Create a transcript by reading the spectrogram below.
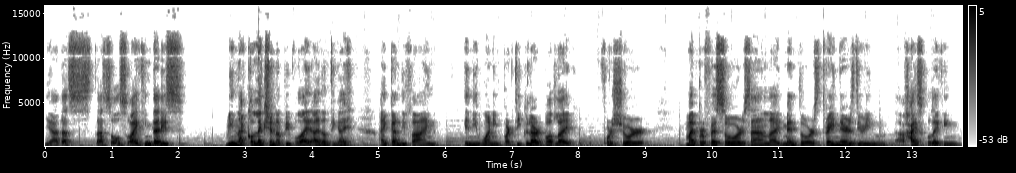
Yeah, that's that's also I think that is being a collection of people. I, I don't think I I can define anyone in particular, but like for sure my professors and like mentors, trainers during high school, I think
